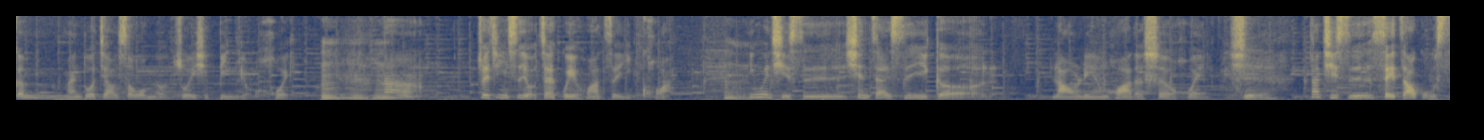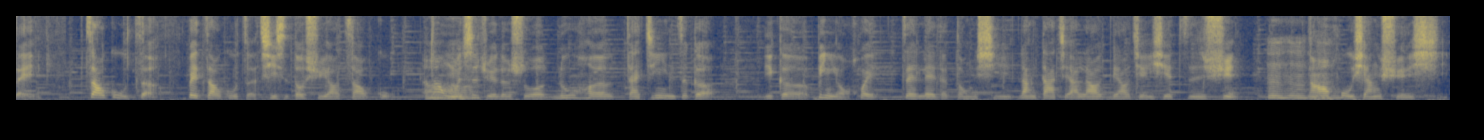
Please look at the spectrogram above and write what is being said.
跟蛮多教授我们有做一些病友会，嗯嗯嗯。那最近是有在规划这一块，嗯。因为其实现在是一个老龄化的社会，是。那其实谁照顾谁，照顾者。被照顾者其实都需要照顾。那我们是觉得说，如何来经营这个一个病友会这类的东西，让大家了了解一些资讯，嗯哼然后互相学习，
